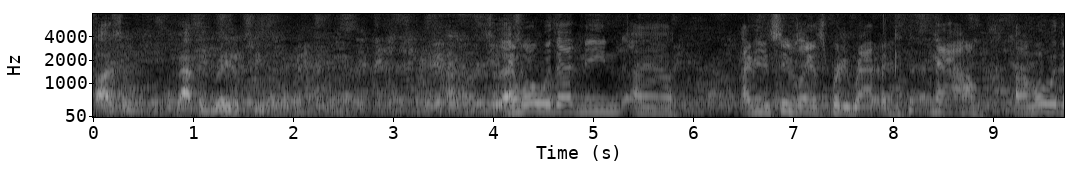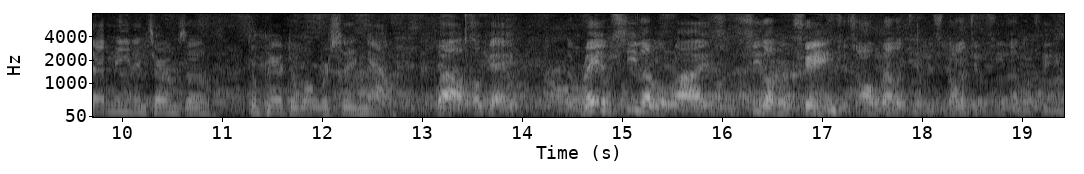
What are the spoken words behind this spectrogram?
caused a rapid rate of sea level. So And what would that mean? Uh, I mean, it seems like it's pretty rapid now. Uh, what would that mean in terms of compared to what we're seeing now? Well, okay, the rate of sea level rise, sea level change, it's all relative. It's relative sea level change.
